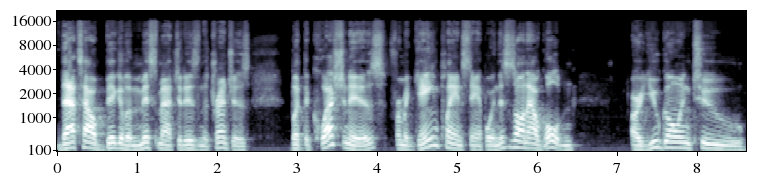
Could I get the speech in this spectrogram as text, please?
That's how big of a mismatch it is in the trenches But the question is, from a game plan standpoint, this is on Al Golden, are you going to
